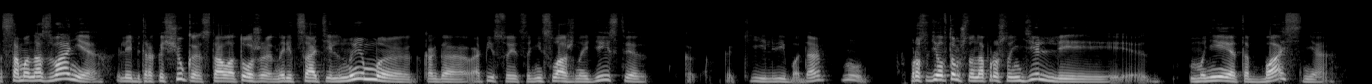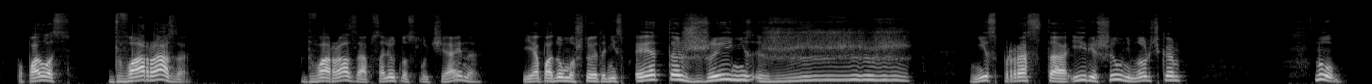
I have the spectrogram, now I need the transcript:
само название лебедь рак щука стало тоже нарицательным э, когда описывается неслаженное действие какие-либо да? Ну просто дело в том что на прошлой неделе мне эта басня попалась два раза. Два раза абсолютно случайно. Я подумал что это не это же не неспроста. И решил немножечко ну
